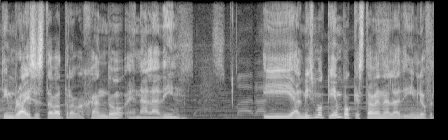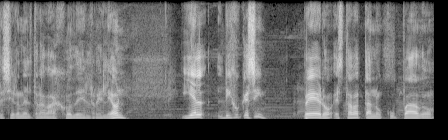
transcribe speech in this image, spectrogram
Tim Rice estaba trabajando en Aladdin. Y al mismo tiempo que estaba en Aladdin le ofrecieron el trabajo del Rey León. Y él dijo que sí, pero estaba tan ocupado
